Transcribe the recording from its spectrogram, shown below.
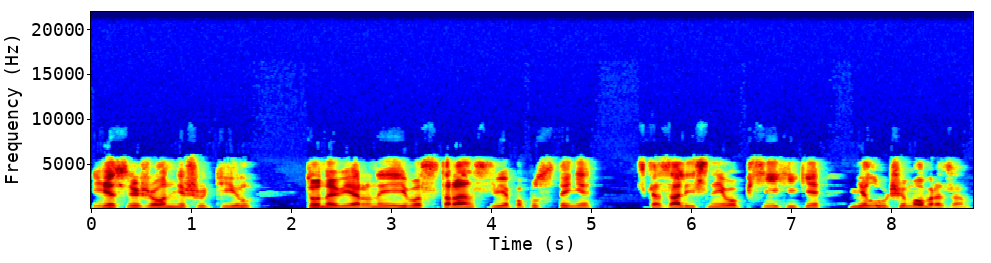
Если же он не шутил, то, наверное, его странствия по пустыне сказались на его психике не лучшим образом.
